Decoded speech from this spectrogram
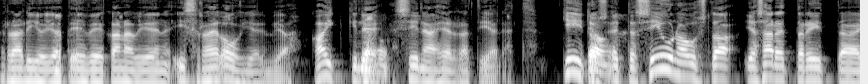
radio- ja TV-kanavien Israel-ohjelmia. Kaikki ne Joo. sinä, Herra, tiedät. Kiitos, Joo. että siunausta ja sadetta riittää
